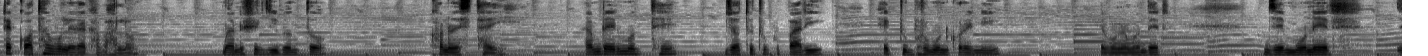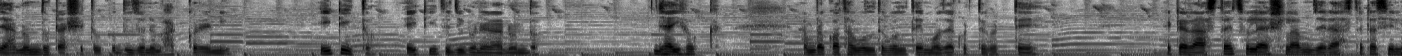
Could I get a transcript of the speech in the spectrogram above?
একটা কথা বলে রাখা ভালো। মানুষের জীবন তো ক্ষণস্থায়ী। আমরা এর মধ্যে যতটুকু পারি একটু ভ্রমণ করে নিই এবং আমাদের যে মনের যে আনন্দটা সেটুকু দুজনে ভাগ করে নিই। এইটাই তো এইটাই তো জীবনের আনন্দ। যাই হোক, আমরা কথা বলতে বলতে, মজা করতে করতে একটা রাস্তায় চলে আসলাম যে রাস্তাটা ছিল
